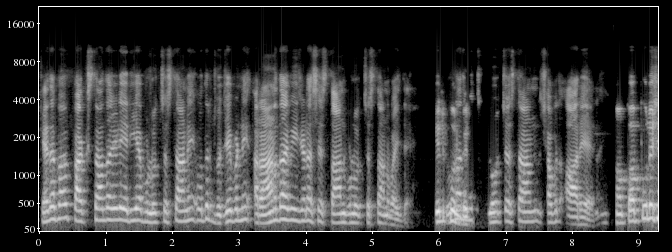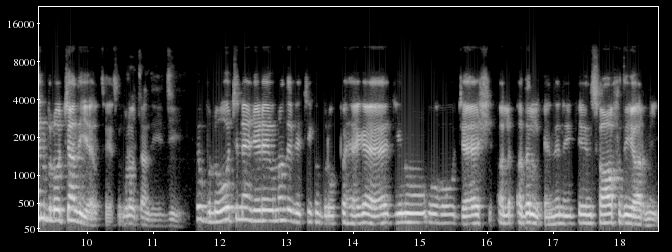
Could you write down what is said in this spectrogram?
ਕਹਿੰਦਾ ਪਾ ਪਾਕਿਸਤਾਨ ਦਾ ਜਿਹੜਾ ਏਰੀਆ ਬਲੋਚਿਸਤਾਨ ਹੈ ਉਧਰ ਦੂਜੇ ਬੰਨੇ ਇਰਾਨ ਦਾ ਵੀ ਜਿਹੜਾ ਸਿਸਤਾਨ ਬਲੋਚਿਸਤਾਨ ਵੱਜਦਾ ਹੈ। ਬਿਲਕੁਲ ਬਲੋਚਿਸਤਾਨ ਸ਼ਬਦ ਆ ਰਿਹਾ ਹੈ ਨਾ ਹਾਂ ਪਾਪੂਲੇਸ਼ਨ ਬਲੋਚਾਂ ਦੀ ਹੈ ਉੱਥੇ। ਬਲੋਚਾਂ ਦੀ ਜੀ। ਤੇ ਉਹ ਬਲੋਚ ਨੇ ਜਿਹੜੇ ਉਹਨਾਂ ਦੇ ਵਿੱਚ ਇੱਕ ਗਰੁੱਪ ਹੈਗਾ ਜਿਹਨੂੰ ਉਹ ਜੈਸ਼ ਅਲ ਅਦਲ ਕਹਿੰਦੇ ਨੇ ਕਿ ਇਨਸਾਫ ਦੀ ਆਰਮੀ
